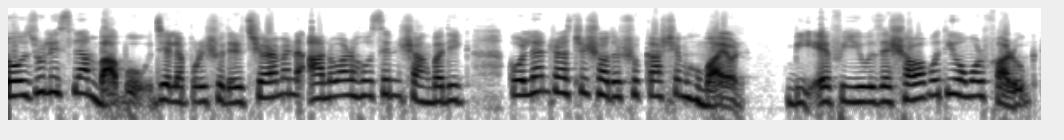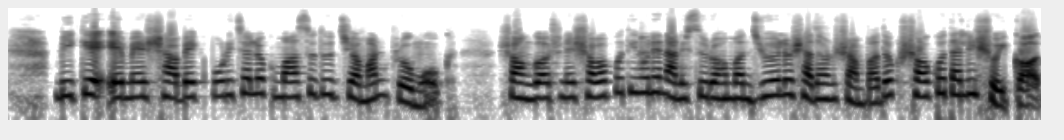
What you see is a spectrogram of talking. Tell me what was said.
নজরুল ইসলাম বাবু, জেলা পরিষদের চেয়ারম্যান আনোয়ার হোসেন, সাংবাদিক কল্যাণ ট্রাস্টের সদস্য কাশেম হুমায়ুন, বিএফইউজের সভাপতি ওমর ফারুক বিকেএম এর সাবেক পরিচালক মাসুদুজ্জামান প্রমুখ। সংগঠনের সভাপতি হলেন আনিসুর রহমান জুয়েল ও সাধারণ সম্পাদক শওকত আলী সৈকত।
